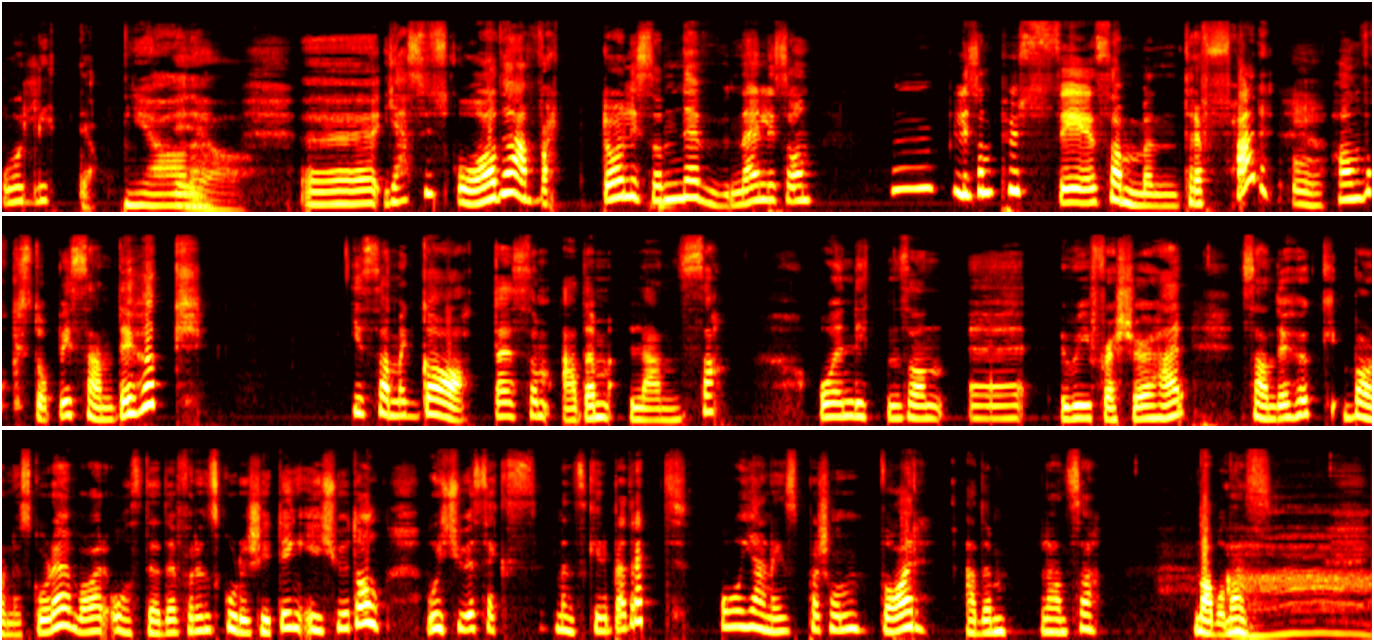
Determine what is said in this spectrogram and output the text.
Og litt, ja. Ja, ja. Eh, jeg syns òg det er verdt å liksom nevne litt sånn mm, Litt sånn pussig sammentreff her. Mm. Han vokste opp i Sandy Hook. I samme gate som Adam Lanza. Og en liten sånn eh, refresher her. Sandy Hook barneskole var åstedet for en skoleskyting i 2012, hvor 26 mennesker ble drept. Og gjerningspersonen var Adam Lanza, naboen hans. Ah.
